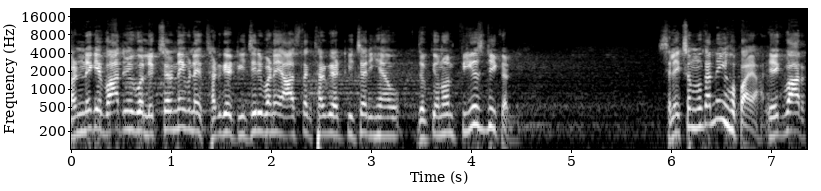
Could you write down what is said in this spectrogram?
करने के बाद में वो लेक्चर नहीं बने थर्ड ग्रेड टीचर ही बने, आज तक थर्ड ग्रेड टीचर ही हैं वो, जबकि उन्होंने पीएचडी कर ली। सिलेक्शन उनका नहीं हो पाया। एक बार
